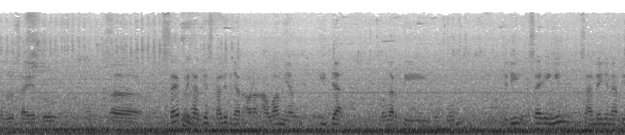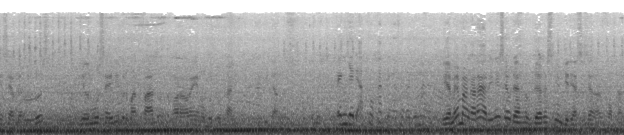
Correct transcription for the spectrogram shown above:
menurut saya itu eh, saya prihatin sekali dengan orang awam yang tidak mengerti hukum. Jadi saya ingin seandainya nanti saya sudah lulus ilmu saya ini bermanfaat untuk orang-orang yang membutuhkan di bidang hukum pengen jadi advokat dengan atau bagaimana? Ya memang karena hari ini saya udah udah resmi menjadi asisten advokat.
